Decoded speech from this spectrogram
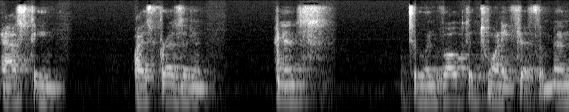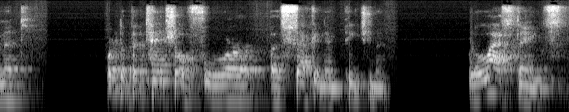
asking Vice President Pence to invoke the 25th Amendment or the potential for a second impeachment were the last things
